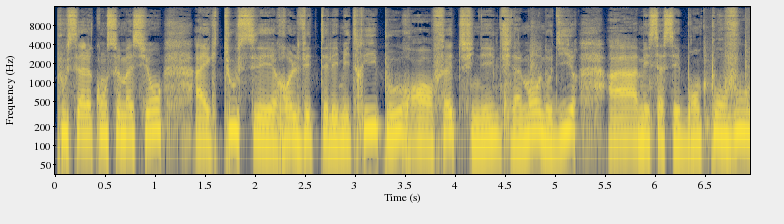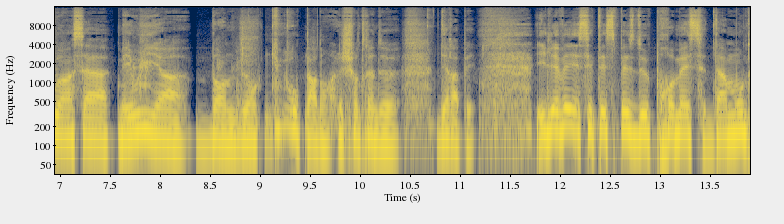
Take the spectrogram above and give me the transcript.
poussé à la consommation avec tous ces relevés de télémétrie pour en fait finalement nous dire ah mais ça c'est bon pour vous hein ça mais oui hein bande de oh pardon je suis en train de déraper. Il y avait cette espèce de promesse d'un monde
